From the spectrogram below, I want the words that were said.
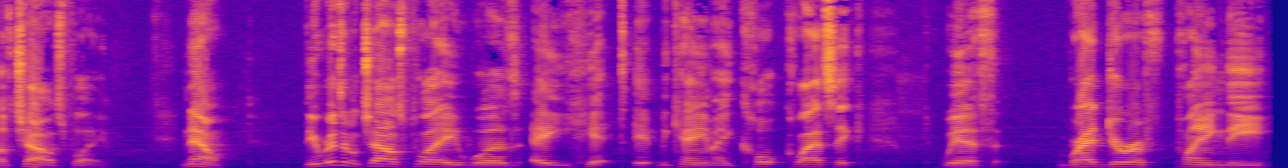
of Child's Play. Now, the original Child's Play was a hit. It became a cult classic with Brad Dourif playing the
